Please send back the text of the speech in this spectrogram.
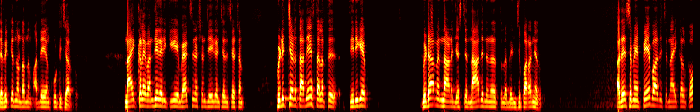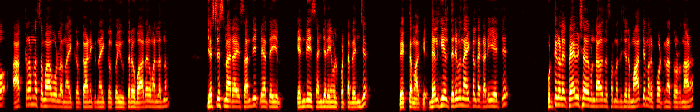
ലഭിക്കുന്നുണ്ടെന്നും അദ്ദേഹം കൂട്ടിച്ചേർത്തു. നായ്ക്കളെ വന്ധ്യകരിക്കുകയും വാക്സിനേഷൻ ചെയ്യുകയും ചെയ്ത ശേഷം പിടിച്ചെടുത്ത അതേ സ്ഥലത്ത് തിരികെ വിടാമെന്നാണ് ജസ്റ്റിസ് നാഥിന്റെ നേതൃത്വത്തിലുള്ള ബെഞ്ച് പറഞ്ഞത്. അതേസമയം പേ ബാധിച്ച നായ്ക്കൾക്കോ ആക്രമണ സ്വഭാവമുള്ള നായ്ക്കൾ കാണിക്കുന്ന നായ്ക്കൾക്കോ ഈ ഉത്തരവ് ബാധകമല്ലെന്നും ജസ്റ്റിസുമാരായ സന്ദീപ് മേത്തയും എൻ വി സഞ്ജനയും ഉൾപ്പെട്ട ബെഞ്ച് വ്യക്തമാക്കി. ഡൽഹിയിൽ തെരുവ് നായ്ക്കളുടെ കടിയേറ്റ് കുട്ടികളിൽ പേവിഷേദം ഉണ്ടാകുന്നത് സംബന്ധിച്ച ഒരു മാധ്യമ റിപ്പോർട്ടിനെ തുടർന്നാണ്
